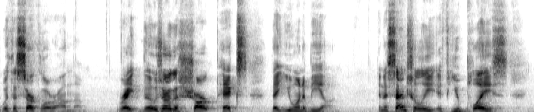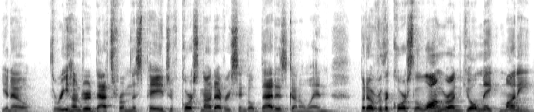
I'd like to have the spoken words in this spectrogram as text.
with a circle around them, right? Those are the sharp picks that you want to be on. And essentially, if you place, you know, 300 bets from this page. Of course, not every single bet is going to win, but over the course of the long run, you'll make money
